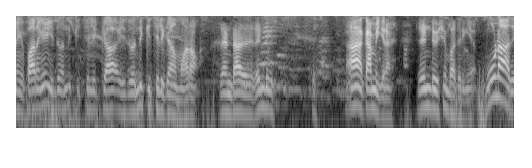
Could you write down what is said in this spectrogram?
நீங்கள் பாருங்கள் இது வந்து கிச்சிலிக்காய் இது வந்து கிச்சிலிக்காய் மரம். ரெண்டாவது ரெண்டு ஆ காமிக்கிறேன். ரெண்டு விஷயம் பார்த்துருக்கீங்க. மூணாவது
